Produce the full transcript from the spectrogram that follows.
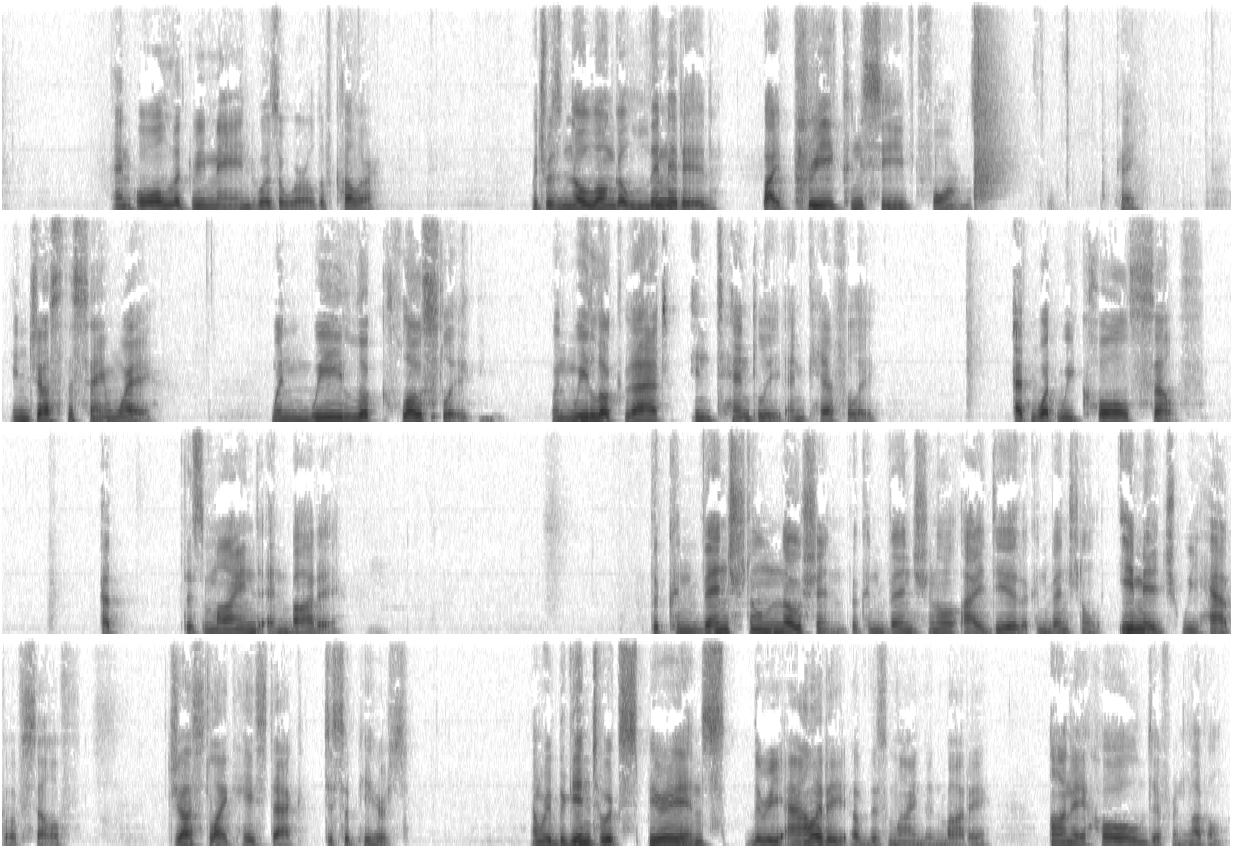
and all that remained was a world of color, which was no longer limited by preconceived forms. Okay? In just the same way, when we look closely, when we look that intently and carefully at what we call self, at this mind and body, the conventional notion, the conventional idea, the conventional image we have of self, just like haystack, disappears. And we begin to experience the reality of this mind and body on a whole different level.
